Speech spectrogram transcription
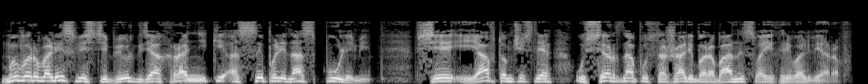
Мы ворвались в вестибюль, где охранники осыпали нас пулями. Все, и я в том числе, усердно опустошали барабаны своих револьверов.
